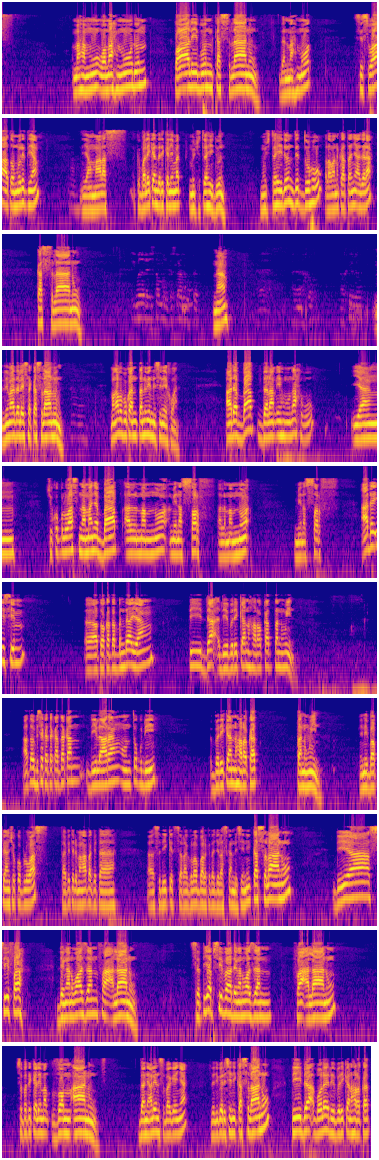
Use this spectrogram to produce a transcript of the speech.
mahmu wa mahmudun talibun kaslanu dan mahmud siswa atau murid yang yang malas kebalikan dari kalimat mujtahidun. Mujtahidun didduhu lawan katanya adalah kaslanu. Nah. Limada laysa kaslanun? Mengapa bukan tanwin di sini, ikhwan? Ada bab dalam ilmu nahwu yang cukup luas namanya bab al-mamnu' minas sarf. Al-mamnu' minas sarf. Ada isim atau kata benda yang tidak diberikan harokat tanwin. Atau bisa kita katakan dilarang untuk diberikan harokat tanwin. Ini bab yang cukup luas, tapi tidak mengapa kita eh, sedikit secara global kita jelaskan di sini. Kaslanu dia sifah dengan wazan fa'lanu. Setiap sifat dengan wazan fa'lanu seperti kalimat dham'anu dan yang lain sebagainya dan juga di sini kaslanu tidak boleh diberikan harakat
